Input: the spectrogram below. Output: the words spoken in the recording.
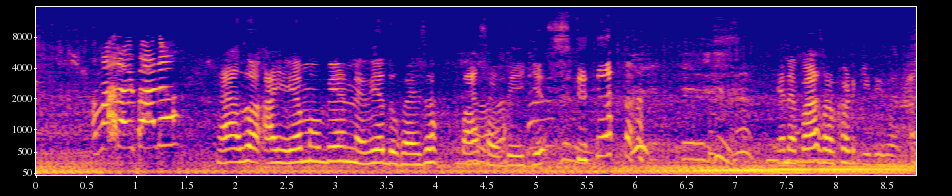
છે. હા જો, આ બેન ને વેદુભાઈ જો પાછળ બે ગયા એને પાછળ ખડકી દીધા.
